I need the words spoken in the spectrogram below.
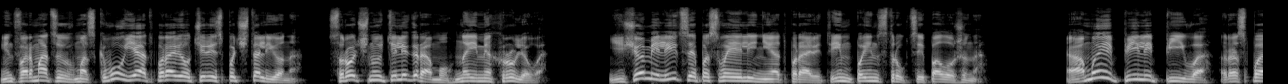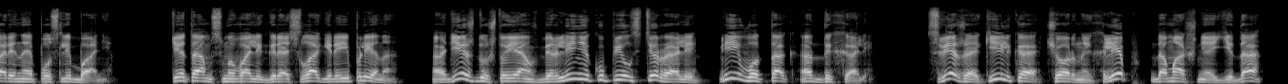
Информацию в Москву я отправил через почтальона. Срочную телеграмму на имя Хрулева. Еще милиция по своей линии отправит, им по инструкции положено. А мы пили пиво, распаренное после бани. Те там смывали грязь лагеря и плена, Одежду, что я в Берлине купил, стирали и вот так отдыхали. Свежая килька, черный хлеб, домашняя еда,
